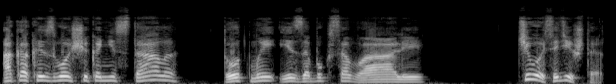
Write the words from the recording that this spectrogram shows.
А как извозчика не стало, тут мы и забуксовали. Чего сидишь-то?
